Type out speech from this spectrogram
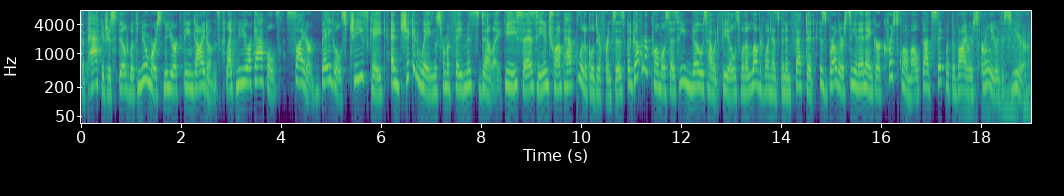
The package is filled with numerous New York themed items like New York apples, cider, bagels, cheesecake, and chicken wings from a famous deli. He says he and Trump have political differences, but Governor Cuomo says he knows how it feels when a loved one has been infected. His brother, CNN anchor Chris Cuomo, got sick with the virus earlier this year.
